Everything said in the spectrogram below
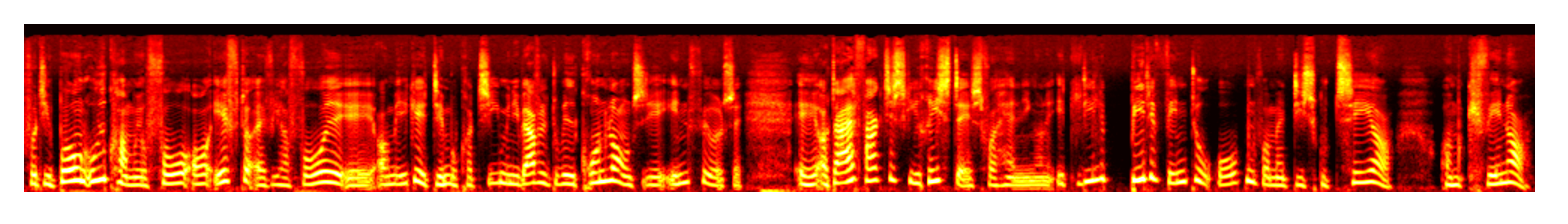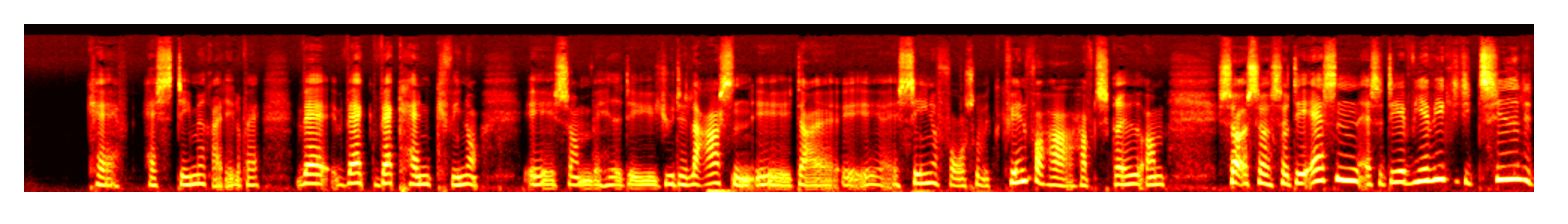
Fordi bogen udkommer jo få år efter, at vi har fået, øh, om ikke demokrati, men i hvert fald, du ved, grundlovens øh, indførelse. Øh, og der er faktisk i rigsdagsforhandlingerne et lille bitte vindue åbent, hvor man diskuterer, om kvinder kan have stemmeret, eller hvad, hvad, hvad, hvad kan kvinder, øh, som hvad hedder det, Jytte Larsen, øh, der er, øh, er seniorforsker ved Kvinfor, har haft skrevet om. Så, så, så det er sådan, altså det er, vi er virkelig de tidlige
